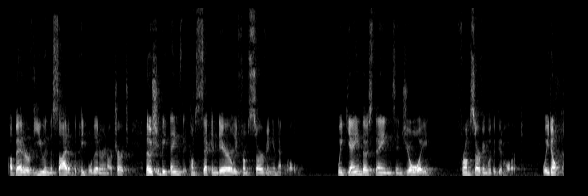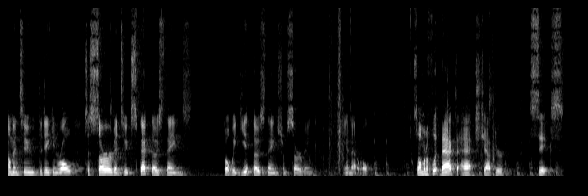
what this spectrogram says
a better view in the sight of the people that are in our church. Those should be things that come secondarily from serving in that role. We gain those things in joy from serving with a good heart. We don't come into the deacon role to serve and to expect those things, but we get those things from serving in that role. So I'm going to flip back to Acts chapter 6.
